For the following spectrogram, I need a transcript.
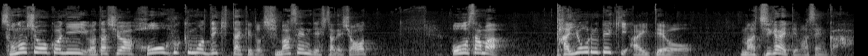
その証拠に私は報復もできたけどしませんでしたでしょ王様頼るべき相手を間違えてませんか？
